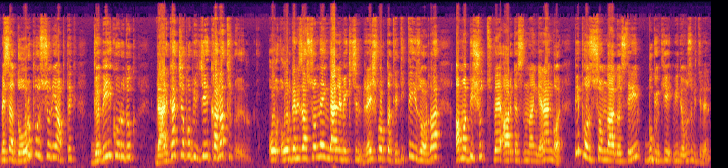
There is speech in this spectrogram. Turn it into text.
Mesela doğru pozisyonu yaptık. Göbeği koruduk. Verkaç yapabileceği kanat organizasyonunu engellemek için Rashford'la tetikteyiz orada. Ama bir şut ve arkasından gelen gol. Bir pozisyon daha göstereyim. Bugünkü videomuzu bitirelim.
